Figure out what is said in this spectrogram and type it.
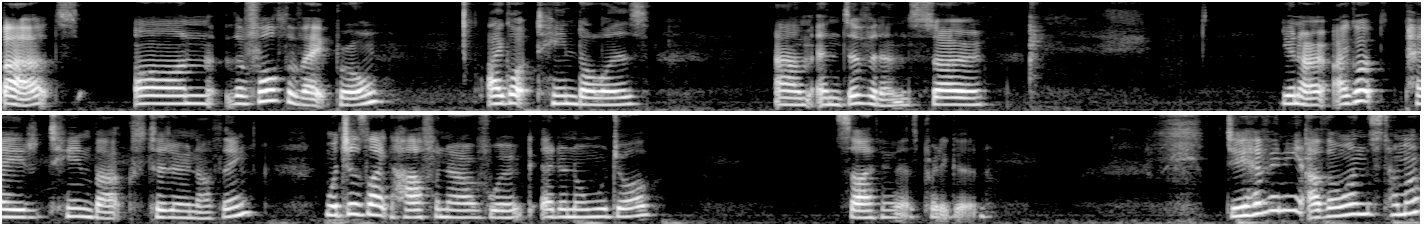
But on the 4th of April, I got $10 um, in dividends. So, you know, I got paid 10 bucks to do nothing, which is like half an hour of work at a normal job. So I think that's pretty good. Do you have any other ones, Tama?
